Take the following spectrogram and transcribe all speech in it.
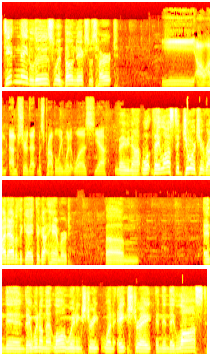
didn't they lose when Bo Nix was hurt? Ye, oh, I'm, I'm sure that was probably what it was. Yeah. Maybe not. Well, they lost to Georgia right out of the gate. They got hammered. Um, and then they went on that long winning streak, won eight straight, and then they lost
